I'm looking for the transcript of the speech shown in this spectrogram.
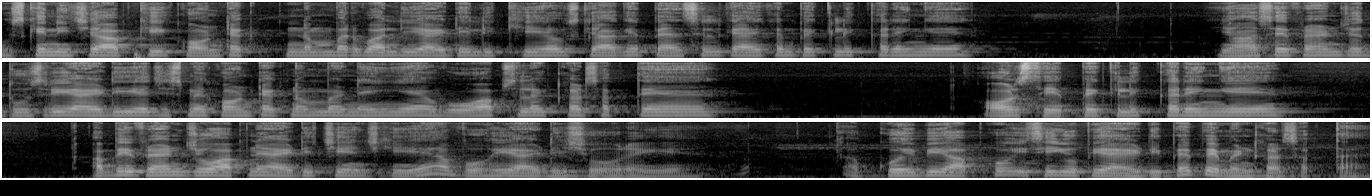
उसके नीचे आपकी कॉन्टैक्ट नंबर वाली आईडी लिखी है, उसके आगे पेंसिल के आइकन पे क्लिक करेंगे। यहाँ से फ्रेंड जो दूसरी आईडी है, जिसमें कॉन्टैक्ट नंबर नहीं है, वो आप सेलेक्ट कर सकते हैं। और सेव पे क्लिक करेंगे। अभी फ्रेंड जो आपने आईडी चेंज की है, अब वही आईडी शो हो रही है। अब कोई भी आपको इसी यू पी आई पे पेमेंट कर सकता है।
